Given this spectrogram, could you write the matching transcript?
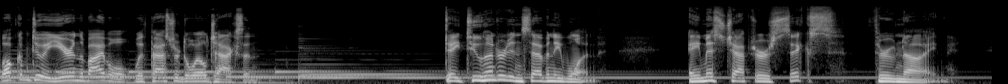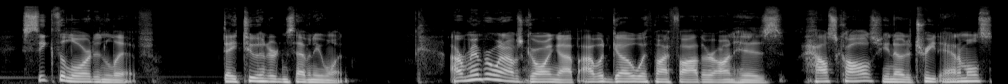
Welcome to A Year in the Bible with Pastor Doyle Jackson. Day 271, Amos chapters 6 through 9. Seek the Lord and live. Day 271. I remember when I was growing up, I would go with my father on his house calls, you know, to treat animals.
